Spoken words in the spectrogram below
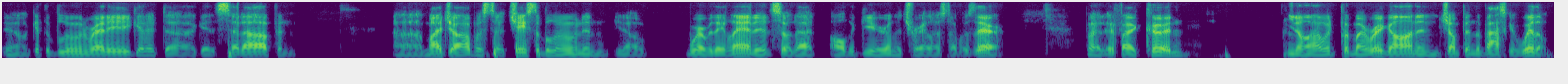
you know get the balloon ready, get it uh, get it set up, and uh, my job was to chase the balloon and you know wherever they landed, so that all the gear and the trailer and stuff was there. But if I could, you know, I would put my rig on and jump in the basket with them.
